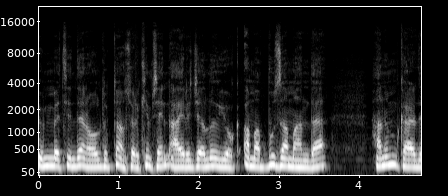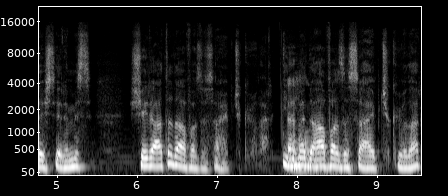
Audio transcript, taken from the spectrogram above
ümmetinden olduktan sonra kimsenin ayrıcalığı yok. Ama bu zamanda hanım kardeşlerimiz şeriata daha fazla sahip çıkıyorlar. İlme daha fazla sahip çıkıyorlar.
